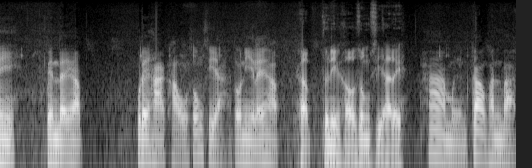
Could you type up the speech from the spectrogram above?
นี่เป็นไดครับผู้ใดหาเขาทรงเสียตัวนี้เลยครับ ครับ ตัวนี้เขาส่งเสียเลย ห้าหมื่นเก้าพันบาท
